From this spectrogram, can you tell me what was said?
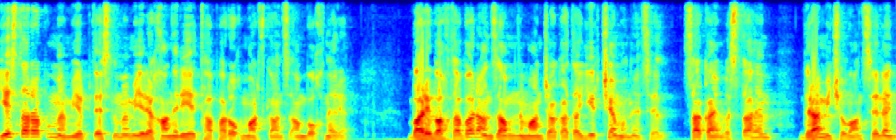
Ես տարապում եմ, երբ տեսնում եմ երեխաների հետ թափառող մարդկանց ամբողները։ Բարեբախտաբար անձամբ նման ճակատագիր չեմ ունեցել, սակայն վստահ եմ, դրա միջով անցել են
